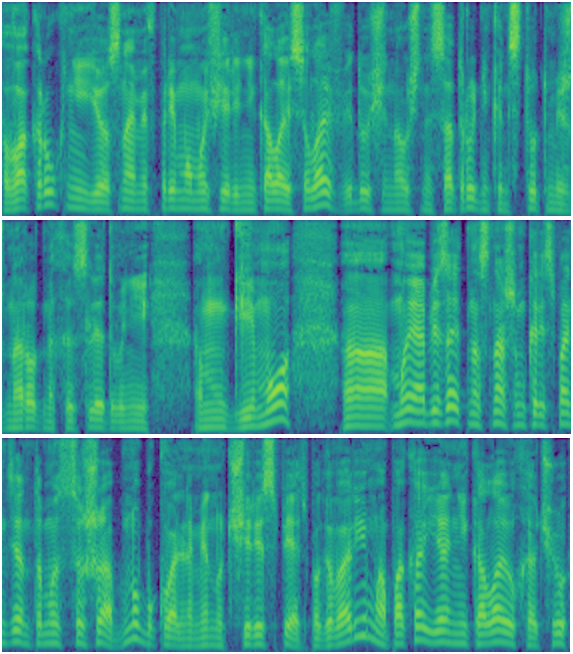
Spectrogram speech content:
вокруг нее. С нами в прямом эфире Николай Силаев, ведущий научный сотрудник Института международных исследований МГИМО. Э, мы обязательно с нашим корреспондентом из США, ну, буквально минут через пять поговорим, а пока я Николаю хочу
